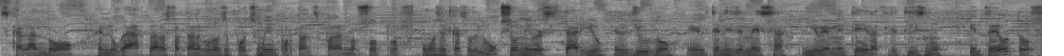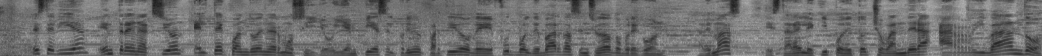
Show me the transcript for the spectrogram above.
escalando el lugar. Todavía nos faltan algunos deportes muy importantes para nosotros, como es el caso del boxeo universitario, el judo, el tenis de mesa y obviamente el atletismo, entre otros. Este día entra en acción el taekwondo en Hermosillo y empieza el primer partido de fútbol de bardas en Ciudad Obregón. Además, estará el equipo de Tocho Bandera arribando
